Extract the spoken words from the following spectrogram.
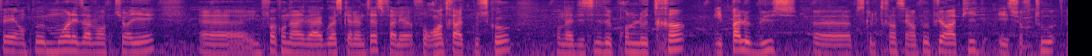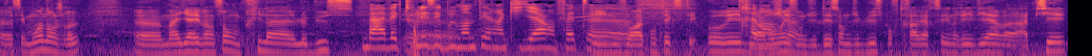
fait un peu moins les aventuriers. Une fois qu'on est arrivé à Aguascalientes, il faut rentrer à Cusco. On a décidé de prendre le train et pas le bus parce que le train c'est un peu plus rapide et surtout c'est moins dangereux. Euh, Maya et Vincent ont pris la- le bus Bah avec tous les Euh, éboulements de terrain qu'il y a en fait. et ils euh, nous ont raconté que c'était horrible. très à un moment, ils ont dû descendre du bus pour traverser une rivière euh, à pied.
